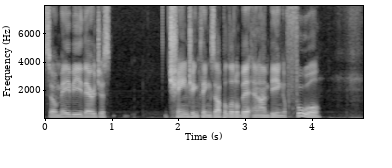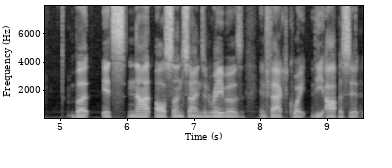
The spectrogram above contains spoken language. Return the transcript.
So maybe they're just changing things up a little bit and I'm being a fool, but it's not all sunshines and rainbows. In fact, quite the opposite.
